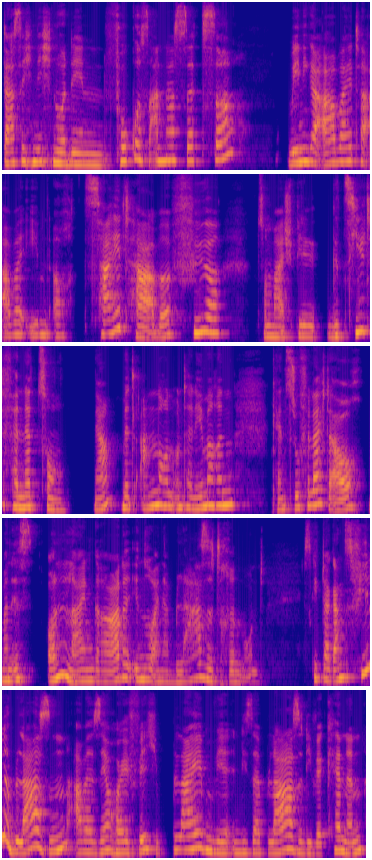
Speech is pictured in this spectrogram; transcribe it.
dass ich nicht nur den Fokus anders setze, weniger arbeite, aber eben auch Zeit habe für zum Beispiel gezielte Vernetzung ja, mit anderen Unternehmerinnen. Kennst du vielleicht auch. Man ist online gerade in so einer Blase drin und es gibt da ganz viele Blasen, aber sehr häufig bleiben wir in dieser Blase, die wir kennen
